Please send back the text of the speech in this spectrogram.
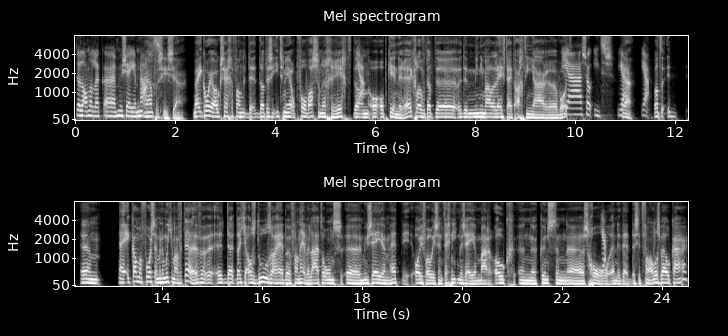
de landelijke museumnacht. Ja, precies, ja. Maar ik hoor je ook zeggen van de- dat is iets meer op volwassenen gericht dan Ja. op kinderen. hè? Ik geloof dat de, de minimale leeftijd 18 jaar eh, wordt. Ja, zoiets. Ja, Ja. ja. Want eh, ehm, nee, ik kan me voorstellen, maar dan moet je maar vertellen, eh, eh, dat, dat je als doel zou hebben van we laten ons eh, museum, hè, OIVO is een techniekmuseum, maar ook een kunstenschool Ja. en er, zit van alles bij elkaar.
